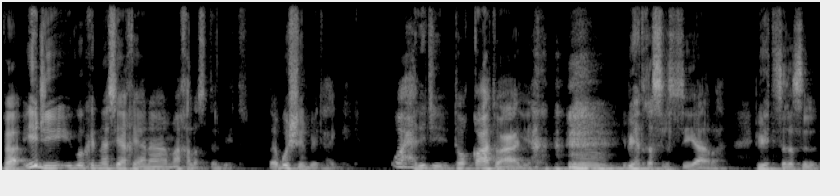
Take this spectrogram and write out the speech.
فيجي يقول لك الناس يا أخي أنا ما خلصت البيت. طيب وش البيت حقك؟ واحد يجي توقعاته عاليه يبيها تغسل السيارة يبيها تغسل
